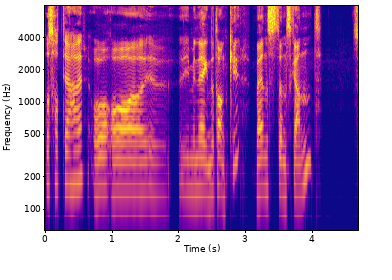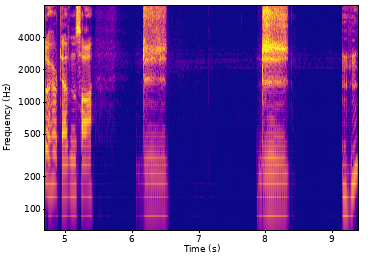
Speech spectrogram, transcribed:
så satt jeg her og, og i mine egne tanker, mens den skannet, så hørte jeg den sa drr, mm -hmm.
